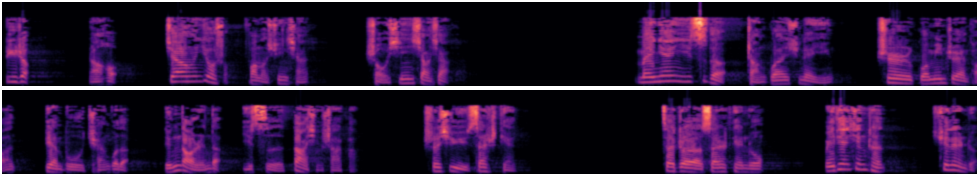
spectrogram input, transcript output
立正，然后将右手放到胸前，手心向下。每年一次的长官训练营是国民志愿团。遍布全国的领导人的一次大型沙卡，持续三十天。在这三十天中，每天清晨，训练者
